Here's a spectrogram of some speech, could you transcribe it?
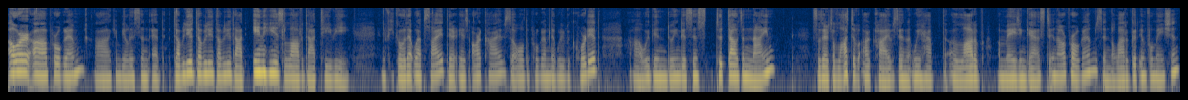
Our uh, program uh, can be listened at www.inhislove.tv. And if you go to that website, there is archives, all the program that we recorded. Uh, we've been doing this since 2009. So there's a lot of archives, and we have a lot of amazing guests in our programs and a lot of good information.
